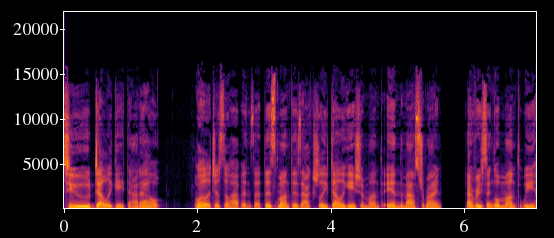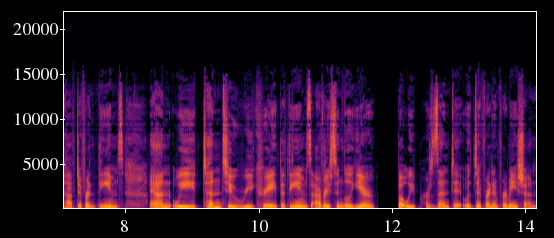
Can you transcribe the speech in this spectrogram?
to delegate that out? Well, it just so happens that this month is actually delegation month in the mastermind. Every single month, we have different themes, and we tend to recreate the themes every single year, but we present it with different information.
